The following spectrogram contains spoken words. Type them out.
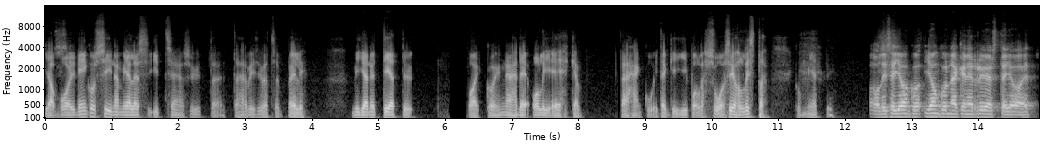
Ja voi niin kuin siinä mielessä itseään syyttää, että hävisivät sen peli, mikä nyt tietty paikkoihin nähden oli ehkä vähän kuitenkin Jipolle suosiollista, kun miettii. Oli se jonkun, jonkun näköinen ryöstö jo, että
